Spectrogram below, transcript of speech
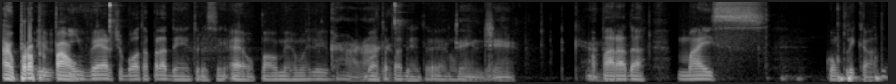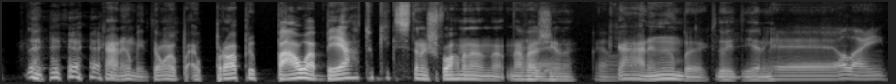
Ah, é o próprio e- pau? Inverte, bota pra dentro, assim. É, o pau mesmo, ele bota pra dentro. É um- Uma parada mais complicada. Caramba, então é o, é o próprio pau aberto que, que se transforma na, na- na É, vagina. é Caramba, que doideira, hein? É, olha lá, hein?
